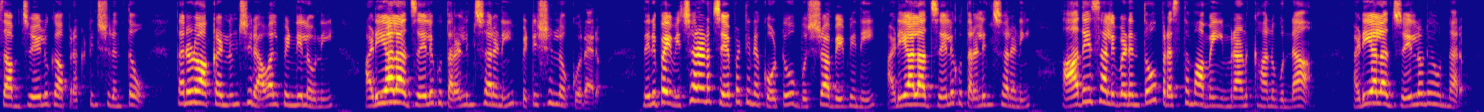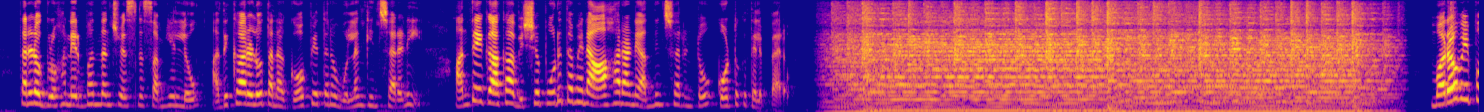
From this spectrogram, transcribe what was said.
సబ్ జైలుగా ప్రకటించడంతో తనను అక్కడి నుంచి రావల్పిండిలోని అడియాలా జైలుకు తరలించాలని పిటిషన్లో కోరారు. దీనిపై విచారణ చేపట్టిన కోర్టు బుష్రా బీబీని అడియాలా జైలుకు తరలించాలని ఆదేశాలివ్వడంతో ప్రస్తుతం ఆమె ఇమ్రాన్ ఖాన్ ఉన్న అడియాలా జైల్లోనే ఉన్నారు. తనను గృహ నిర్బంధం చేసిన సమయంలో అధికారులు తన గోప్యతను ఉల్లంఘించారని అంతేకాక విషపూరితమైన ఆహారాన్ని అందించారంటూ కోర్టుకు తెలిపారు. మరోవైపు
